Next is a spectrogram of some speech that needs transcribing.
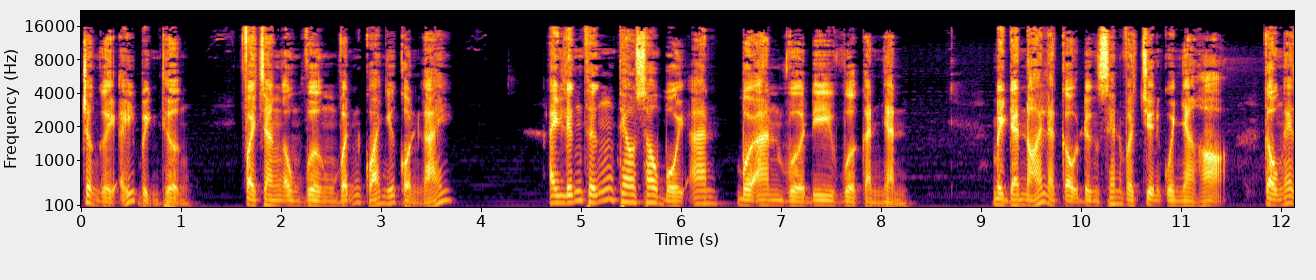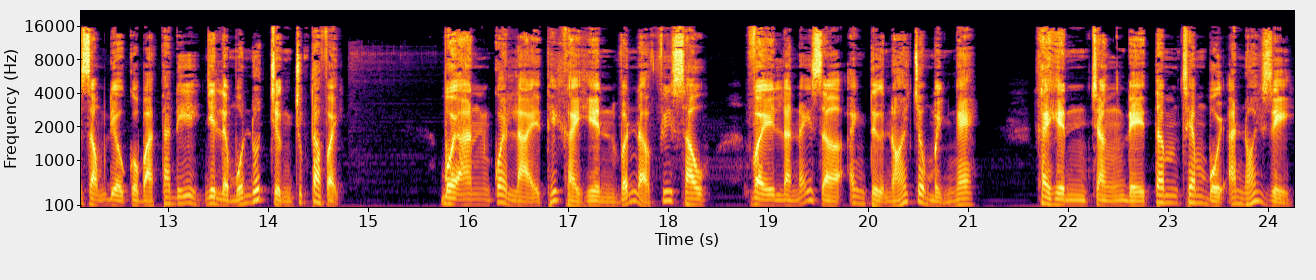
cho người ấy bình thường. Phải chăng ông Vương vẫn quá nhớ con gái? Anh lững thững theo sau Bội An. Bội An vừa đi vừa cằn nhằn. Mình đã nói là cậu đừng xen vào chuyện của nhà họ. Cậu nghe giọng điệu của bà ta đi, như là muốn nuốt chừng chúng ta vậy. Bội An quay lại thấy Khải Hiền vẫn ở phía sau. Vậy là nãy giờ anh tự nói cho mình nghe. Khải Hiền chẳng để tâm xem Bội An nói gì.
